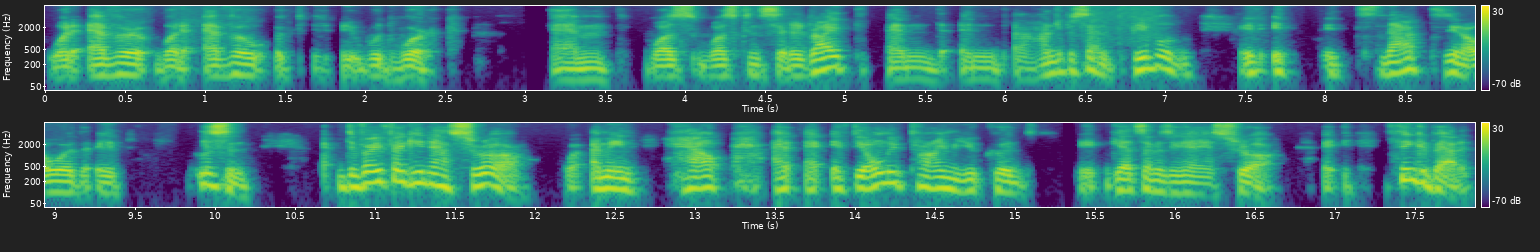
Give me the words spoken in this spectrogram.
whatever whatever it would work um, was was considered right and and 100 percent people it, it it's not you know it, it listen the very fact you Hasra, I mean how if the only time you could get something a Hasra, think about it.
